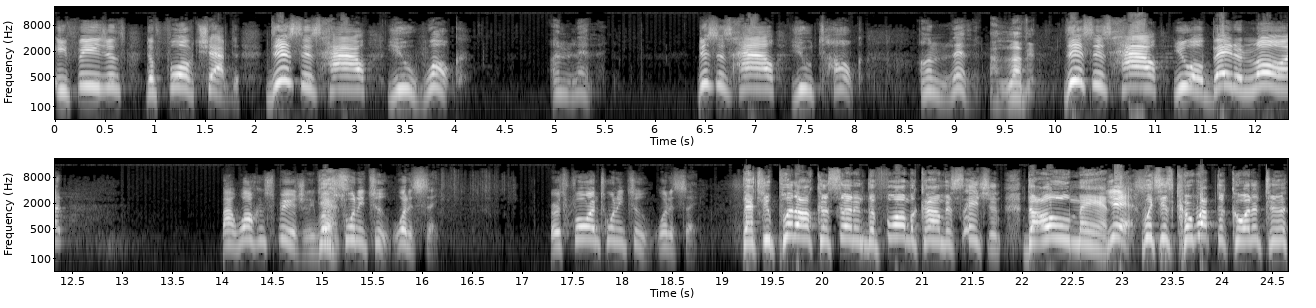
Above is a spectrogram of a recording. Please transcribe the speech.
Ephesians, the fourth chapter. This is how you walk unleavened. This is how you talk unleavened. I love it. This is how you obey the Lord by walking spiritually. Verse Yes. 22, what it say? Verse 4 and 22, what it say? That you put off concerning the former conversation, the old man, Yes. which is corrupt according to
